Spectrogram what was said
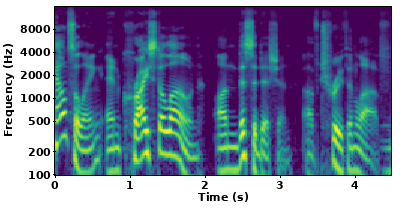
counseling and Christ alone on this edition of Truth and Love.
